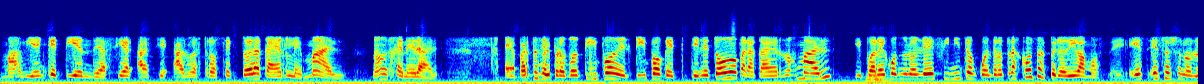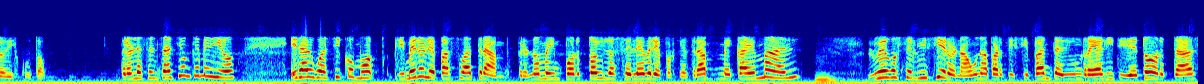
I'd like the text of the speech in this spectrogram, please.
más bien que tiende hacia, hacia- a nuestro sector a caerle mal, ¿no? En general. Eh, aparte es el prototipo del tipo que tiene todo para caernos mal, y por ahí cuando uno lee finito encuentra otras cosas, pero digamos, eh, es- eso yo no lo discuto. Pero la sensación que me dio era algo así como, primero le pasó a Trump, pero no me importó y lo celebré porque Trump me cae mal, Mm. Luego se lo hicieron a una participante de un reality de tortas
